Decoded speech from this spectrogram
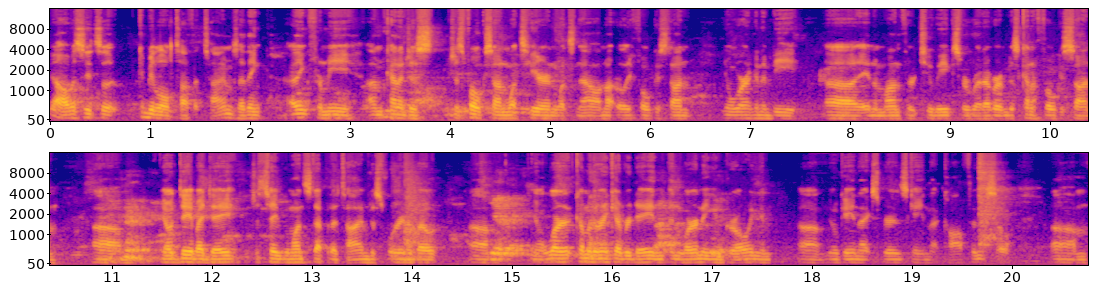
Yeah, obviously it's a it can be a little tough at times. I think I think for me, I'm kind of just just focused on what's here and what's now. I'm not really focused on you know where I'm going to be uh, in a month or two weeks or whatever. I'm just kind of focused on um, you know day by day, just taking one step at a time, just worrying about um, you know learn coming to the rink every day and, and learning and growing and um, you know gaining that experience, gaining that confidence. So um,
